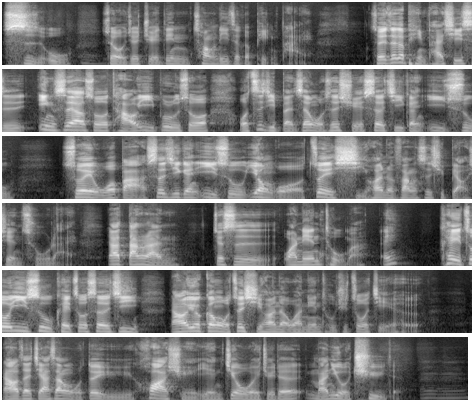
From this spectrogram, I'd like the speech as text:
事物，所以我就决定创立这个品牌。所以这个品牌其实硬是要说陶艺，不如说我自己本身我是学设计跟艺术，所以我把设计跟艺术用我最喜欢的方式去表现出来。那当然就是玩黏土嘛，诶，可以做艺术，可以做设计，然后又跟我最喜欢的玩黏土去做结合，然后再加上我对于化学研究，我也觉得蛮有趣的。嗯，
